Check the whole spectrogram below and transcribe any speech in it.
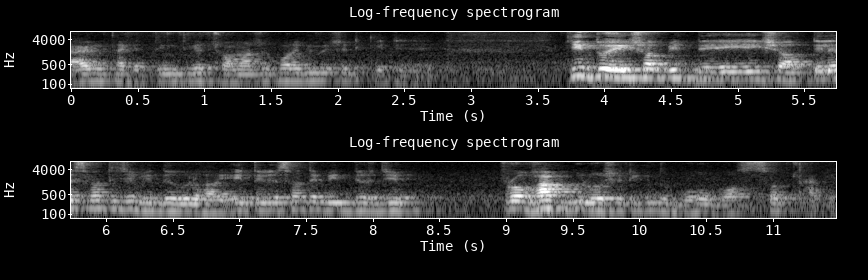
টাইম থাকে, তিন থেকে ছ মাসের পরে কিন্তু সেটি কেটে যায়। কিন্তু এই সব বিদ্যে, এই সব তেলেসমাতি যে বিদ্যেগুলো হয়, এই তেলেসমাতি বিদ্যের যে প্রভাবগুলো, সেটি কিন্তু বহু বৎসর থাকে।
